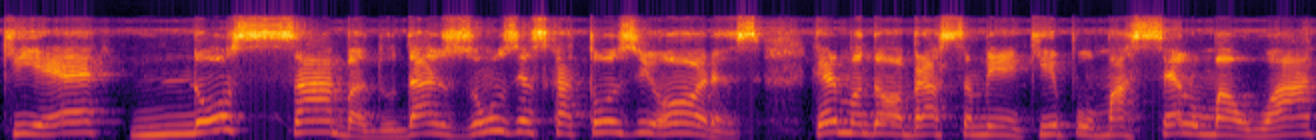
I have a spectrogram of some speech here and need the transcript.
que é no sábado, das 11 às 14 horas. Quero mandar um abraço também aqui pro Marcelo Mauá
